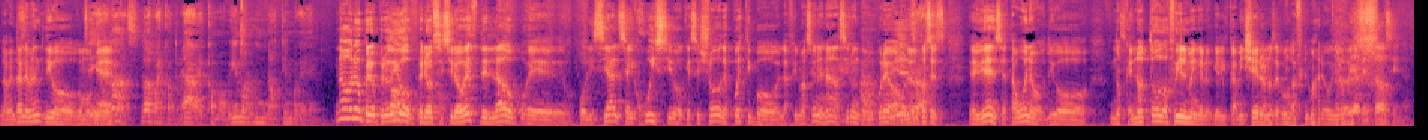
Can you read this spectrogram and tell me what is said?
Lamentablemente, digo, como sí, que. además, no lo podés controlar. Es como vivimos en unos tiempos que. No, no, pero, pero No, digo, sí, pero no. si, si lo ves del lado eh, policial, si hay juicio, qué sé yo, después tipo las filmaciones nada, sirven como Ah, prueba, boludo. Entonces, evidencia, está bueno, digo, no, que no todos filmen, que, que el camillero no se ponga a filmar, No obvio. lo había pensado así. ¿no?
